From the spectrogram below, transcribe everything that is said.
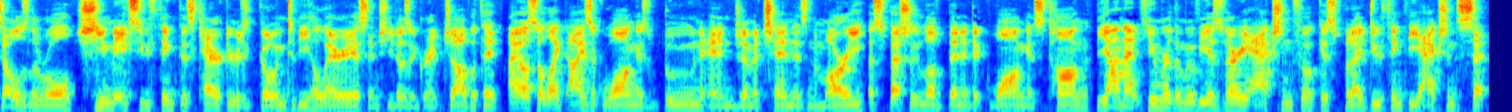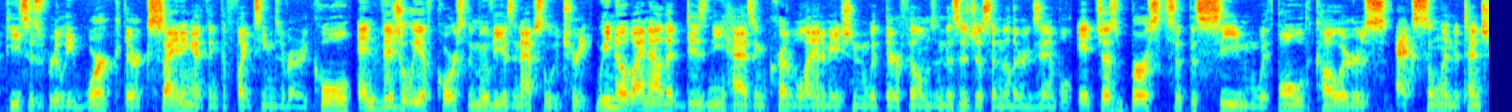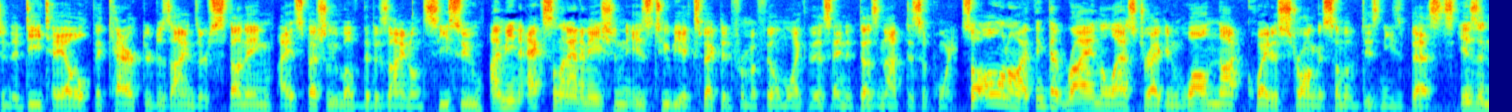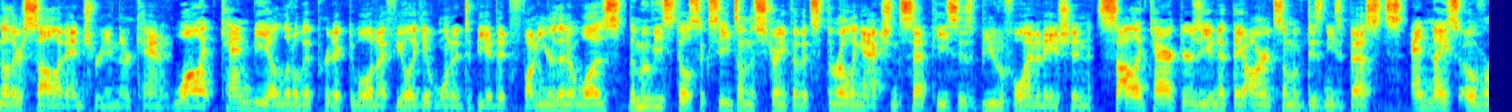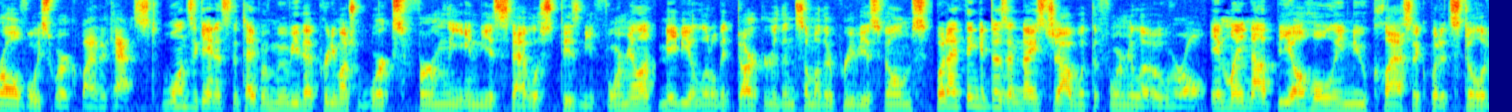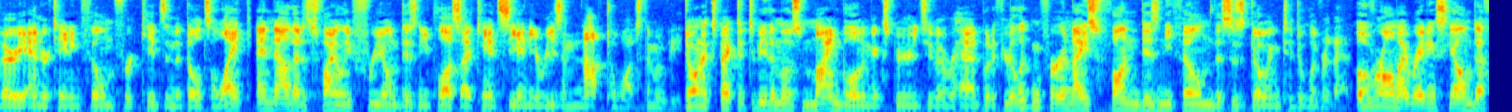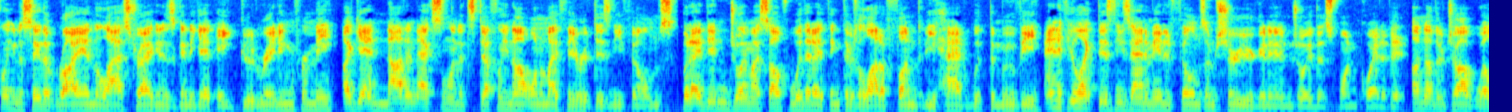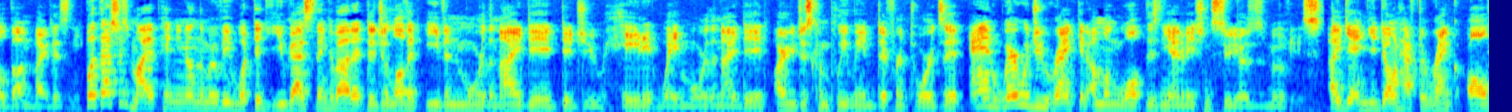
sells the role. She makes you think this character is going to be hilarious, and she does a great job with it. I also liked Izaac Wang as Boone and Gemma Chen as Namaari. Especially love Benedict Wong as Tong. Beyond that humor, the movie is very action focused, but I do think the action set pieces really work. They're exciting, I think the fight scenes are very cool, and visually, of course, the movie is an absolute treat. We know by now that Disney has incredible animation with their films, and this is just another example. It just bursts at the seam with bold colors, excellent attention to detail, the character designs are stunning, I especially love the design on Sisu. I mean, excellent animation is to be expected from a film like this, and it does not disappoint. So all in all, I think that Raya and the Last Dragon, while not quite as strong as some of Disney's bests, is another solid entry in their canon. While it can be a little bit predictable and I feel like it wanted to be a bit funnier than it was, the movie still succeeds on the strength of its thrilling action set pieces, beautiful animation, solid characters even if they aren't some of Disney's bests, and nice overall voice work by the cast. Once again, it's the type of movie that pretty much works firmly in the established Disney formula, maybe a little bit darker than some other previous films, but I think it does a nice job with the formula overall. It might not be a wholly new classic, but it's still a very entertaining film for kids and adults alike, and now that it's finally free on Disney Plus, I can't see any reason not to watch the movie. Don't expect it to be the most mind-blowing experience you've ever had, but if you're looking for a nice, fun Disney film, this is going to deliver that. Overall, my rating scale, I'm definitely going to say that Raya and the Last Dragon is going to get a good rating from me. Again, not an excellent, it's definitely not one of my favorite Disney films, but I did enjoy myself with it. I think there's a lot of fun to be had with the movie, and if you like Disney's animated films, I'm sure you're going to enjoy this one quite a bit. Another job well done by Disney. But that's just my opinion on the movie. What did you guys think about it? Did you love it even more than I did? Did you hate it way more than I did? Are you just completely indifferent towards it? And where would you rank it among Walt Disney Animation Studios' movies? Again, you don't have to rank all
